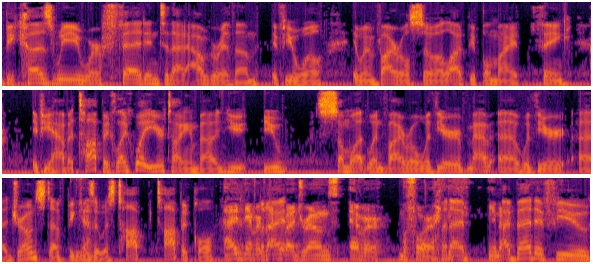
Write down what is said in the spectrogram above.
because we were fed into that algorithm, if you will, it went viral. So a lot of people might think if you have a topic like what you're talking about, you you somewhat went viral with your uh, with your uh, drone stuff because Yeah. it was top topical. I had never But talked I- about drones ever before. But I you know, I bet if you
